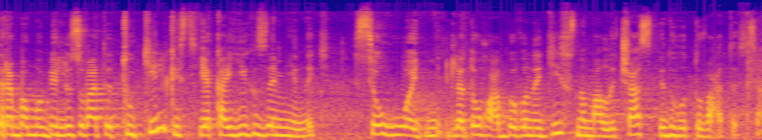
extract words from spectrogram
треба мобілізувати ту кількість, яка їх замінить сьогодні, для того, аби вони дійсно мали час підготуватися.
